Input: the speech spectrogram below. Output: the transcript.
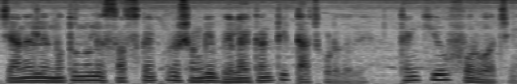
চ্যানেলে নতুন হলে সাবস্ক্রাইব করে সঙ্গে বেল আইকনটি টাচ করে দেবে। থ্যাংক ইউ ফর ওয়াচিং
